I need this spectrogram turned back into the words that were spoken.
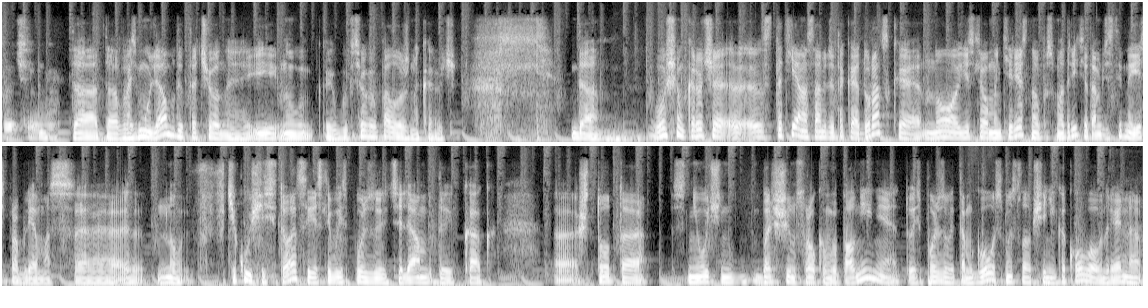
точеные. Да, да, возьму лямбды точеные и, ну, как бы все как положено, короче. Да. В общем, короче, э, э, статья на самом деле такая дурацкая, но если вам интересно, вы посмотрите, там действительно есть проблема с, э, ну, в текущей ситуации, если вы используете лямбды как что-то с не очень большим сроком выполнения, то использовать там Go смысла вообще никакого, он реально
